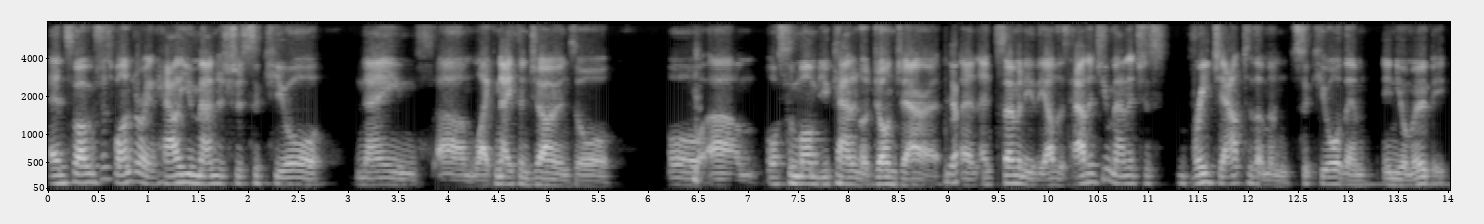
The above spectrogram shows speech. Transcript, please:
And so I was just wondering how you managed to secure names um, like Nathan Jones or or um, or Simone Buchanan or John Jarratt Yep. and, and so many of the others. How did you manage to reach out to them and secure them in your movie?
